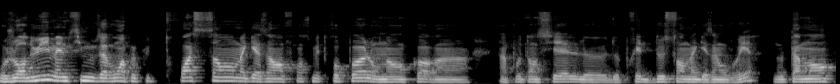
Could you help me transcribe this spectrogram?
Aujourd'hui, même si nous avons un peu plus de 300 magasins en France métropole, on a encore un, potentiel de près de 200 magasins à ouvrir, notamment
